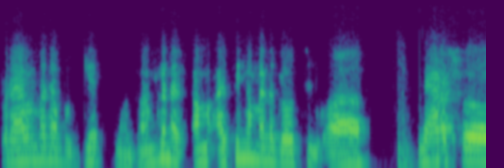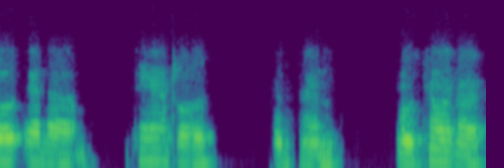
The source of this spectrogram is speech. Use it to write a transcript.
but I haven't been able to get one. But I'm gonna, I'm, I think I'm gonna go to uh, Nashville and um, Tampa, and then I was telling uh,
